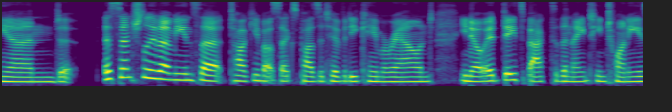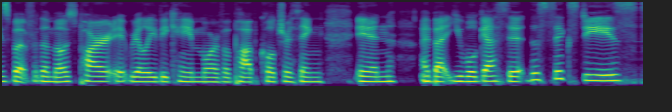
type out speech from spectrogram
And essentially, that means that talking about sex positivity came around, you know, it dates back to the 1920s, but for the most part, it really became more of a pop culture thing in, I bet you will guess it, the 60s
